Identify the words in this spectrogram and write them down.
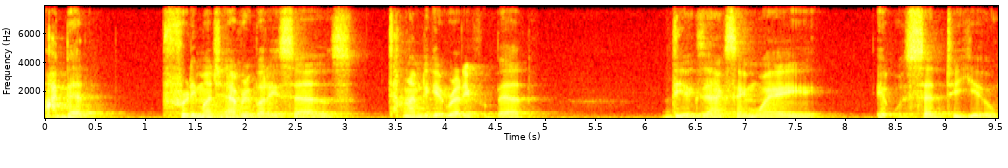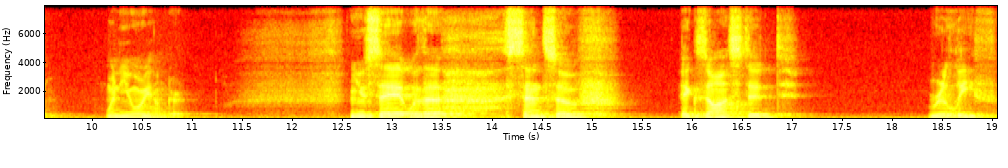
I bet pretty much everybody says, time to get ready for bed, the exact same way it was said to you when you were younger. You say it with a sense of exhausted relief.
